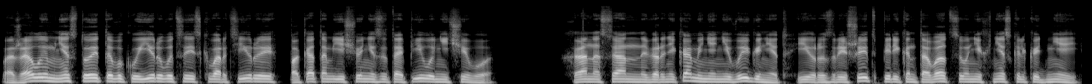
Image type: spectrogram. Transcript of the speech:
Пожалуй, мне стоит эвакуироваться из квартиры, пока там еще не затопило ничего. Хана-сан наверняка меня не выгонит и разрешит перекантоваться у них несколько дней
